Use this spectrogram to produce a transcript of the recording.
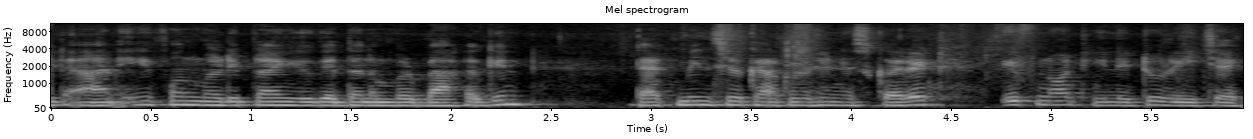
it and if on multiplying you get the number back again. That means your calculation is correct. If not you need to recheck.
